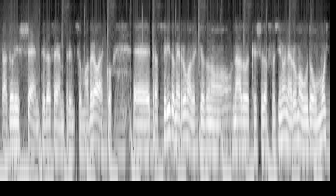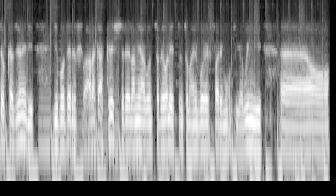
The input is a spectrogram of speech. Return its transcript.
da adolescente, da sempre, insomma, però ecco, eh, trasferitomi a Roma perché io sono nato e cresciuto a Frosinone, a Roma ho avuto molte occasioni di, di poter accrescere la mia consapevolezza insomma, nel voler fare musica, quindi eh, ho,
